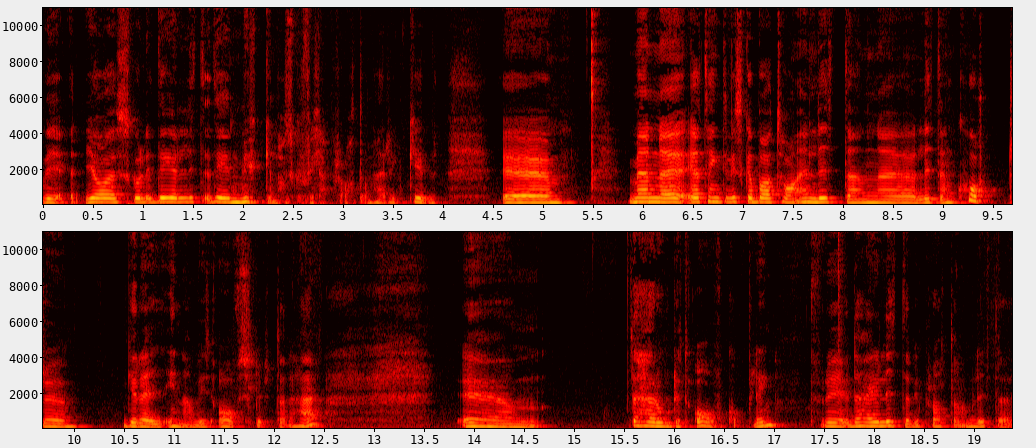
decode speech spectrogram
Vi, jag skulle, det, är lite, det är mycket man skulle vilja prata om, herregud. Eh, men eh, jag tänkte vi ska bara ta en liten, eh, liten kort eh, grej innan vi avslutar det här. Ehm, det här ordet avkoppling. För det, det här är lite vi pratar om, lite,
